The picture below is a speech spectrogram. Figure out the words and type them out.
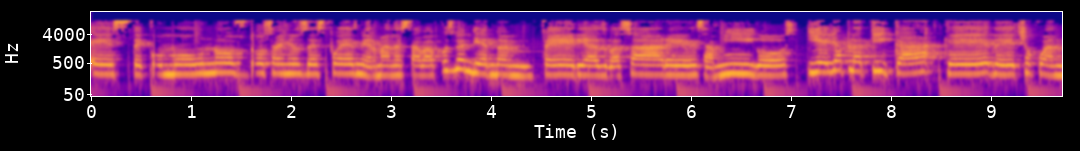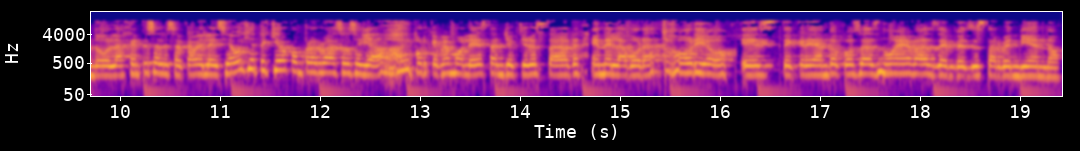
este, como unos dos años después, mi hermana estaba pues vendiendo en ferias, bazares, amigos, y ella platica que de hecho cuando la gente se les acercaba y le decía, oye, te quiero comprar vasos. Y ella, ay, ¿por qué me molestan? Yo quiero estar en el laboratorio, este, creando cosas nuevas en vez de estar vendiendo.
